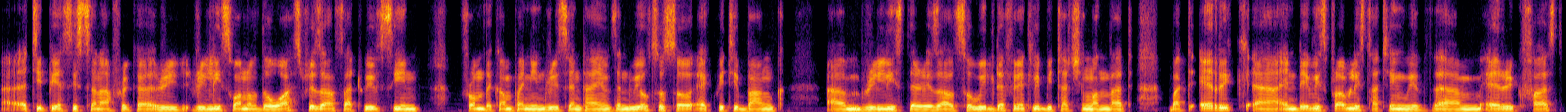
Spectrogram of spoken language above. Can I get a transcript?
uh, TPS Eastern Africa re- release one of the worst results that we've seen from the company in recent times. And we also saw Equity Bank um, release the results. So we'll definitely be touching on that. But Eric uh, and Davis, probably starting with um, Eric first.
